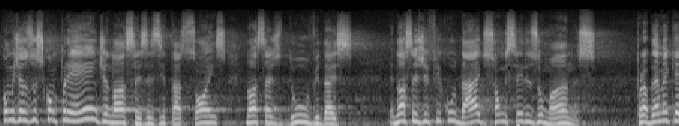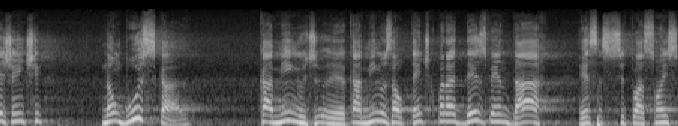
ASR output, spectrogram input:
como Jesus compreende nossas hesitações, nossas dúvidas, nossas dificuldades, somos seres humanos. O problema é que a gente não busca caminhos, eh, caminhos autênticos para desvendar essas situações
